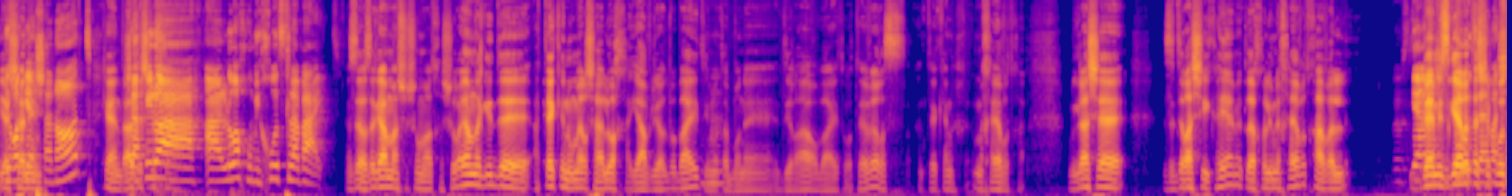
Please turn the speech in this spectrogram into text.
דירות. ישנות, כן, שאפילו הלוח הוא מחוץ לבית. זהו, זה גם משהו שהוא מאוד חשוב. היום נגיד, אה, התקן אומר שהלוח חייב להיות בבית, אם mm-hmm. אתה בונה דירה או בית או whatever, אז התקן מחייב אותך. בגלל שזו דירה שהיא קיימת, לא יכולים לחייב אותך, אבל במסגרת השיפוץ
